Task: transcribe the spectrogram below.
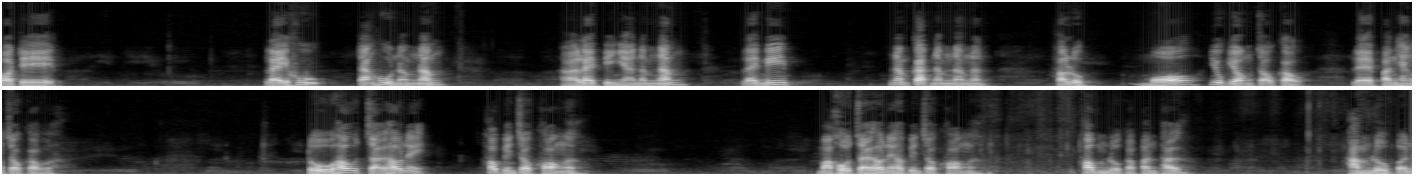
าณปัญญาเจ้าเก่าในให้มันวนไหลเจนจ้าไหลเจอเดฮัดหันหันมีเจอฮัดหันฮัดลาดฮัดเฮ็ดฮัดกุมมิวมิวฮัดกว่าฮัดไปฮัดขึงฮัดป้องนองนาการเจ้าเก่าหนังหือเจ้าเก่าพอเตไลหูตั้งหูนำน้ำไหลปีญาน้ำน้ำไหลมีน้ำกัดน้ำน้ำนั่นเฮาหลุบหมอยุกยองเจ้าเก่า และปันแห้งเจ้าเก่าตูเฮาเจอเฮานี่เฮาเป็นเจ้าของเออมาโหใจเฮานี่เฮาเป็นเจ้าของเออเฮาบ่รู้กับปันเผออำรู้เปิ้น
